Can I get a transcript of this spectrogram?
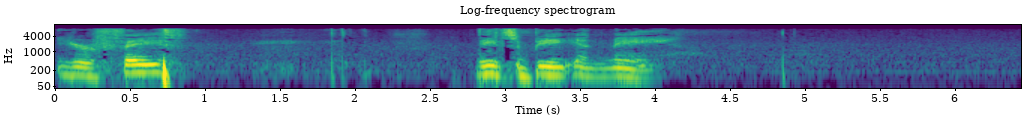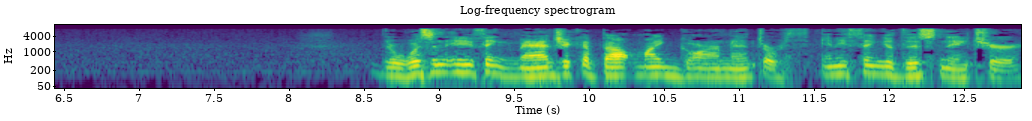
your faith needs to be in me. There wasn't anything magic about my garment or anything of this nature.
